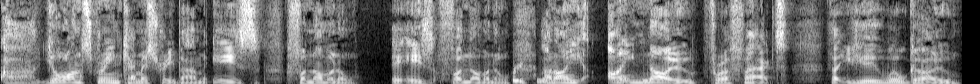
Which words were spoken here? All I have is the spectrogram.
ah, your on-screen chemistry, Bam, is phenomenal. It is phenomenal, and I I know for a fact that you will go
